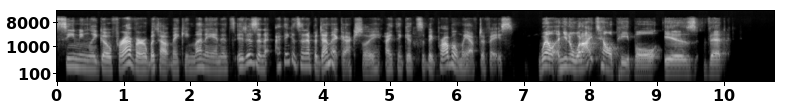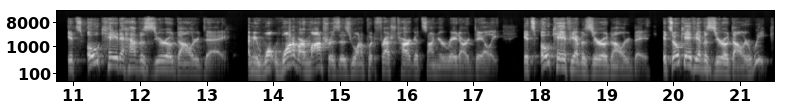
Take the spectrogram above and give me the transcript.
seemingly go forever without making money and it's it is an i think it's an epidemic actually i think it's a big problem we have to face well and you know what i tell people is that it's okay to have a zero dollar day. I mean, one of our mantras is you want to put fresh targets on your radar daily. It's okay if you have a zero dollar day. It's okay if you have a zero dollar week.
